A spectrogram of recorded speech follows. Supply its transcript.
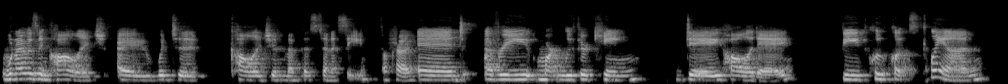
when I was in college, I went to college in Memphis, Tennessee. Okay. And every Martin Luther King Day holiday, the Ku Klux Klan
